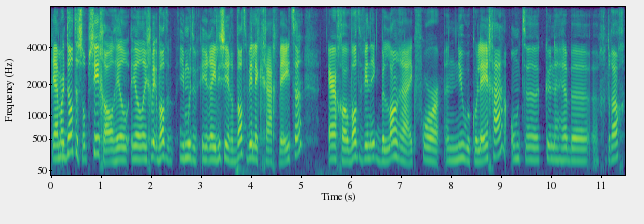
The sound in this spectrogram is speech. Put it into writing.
ja, maar dat is op zich al heel, heel ingewikkeld. Wat, je moet realiseren, wat wil ik graag weten? Ergo, wat vind ik belangrijk voor een nieuwe collega om te kunnen hebben eh, gedrag?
